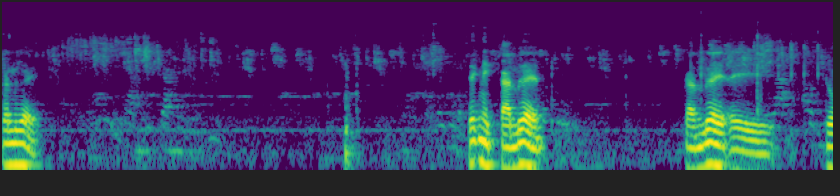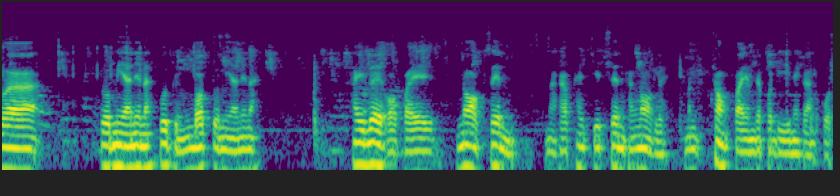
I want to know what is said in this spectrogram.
ก็เลื่อย เทคนิคการเลื่อย การเลื่อยไอตัว ตัวเมียเนี่ยนะพูดถึงบล็อกตัวเมียเนี่ยนะ ให้เลื่อยออกไปนอกเส้นนะครับ ให้ชิดเส้นข้างนอกเลย มันช่องไฟมันจะพอดีในการกด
